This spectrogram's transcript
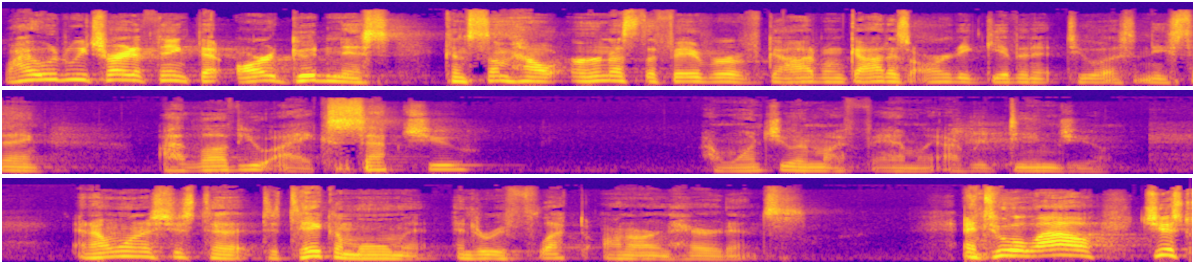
Why would we try to think that our goodness can somehow earn us the favor of God when God has already given it to us and He's saying, I love you, I accept you, I want you in my family, I redeemed you. And I want us just to, to take a moment and to reflect on our inheritance and to allow just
